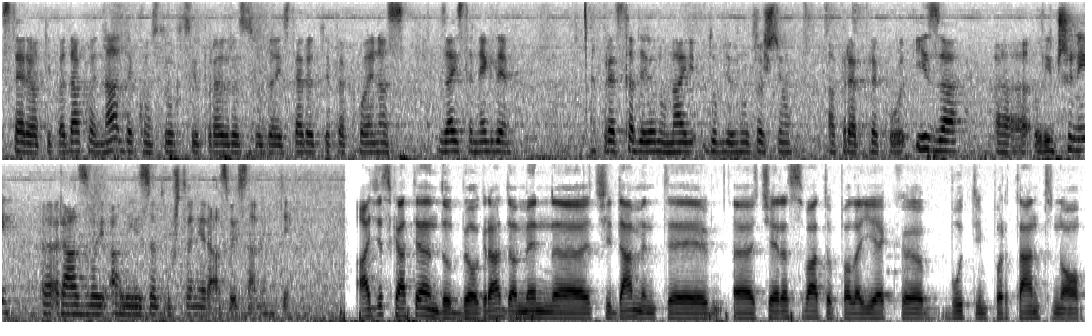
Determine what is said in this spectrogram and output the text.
stereotipa, dakle na dekonstrukciju predrasuda i stereotipa koje nas zaista negde predstavljaju onu najdublju unutrašnju prepreku i za lični razvoj, ali i za društveni razvoj samim tim. Aģe skateam do Beogrado, men ci damente c'era svato palajek but importantno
